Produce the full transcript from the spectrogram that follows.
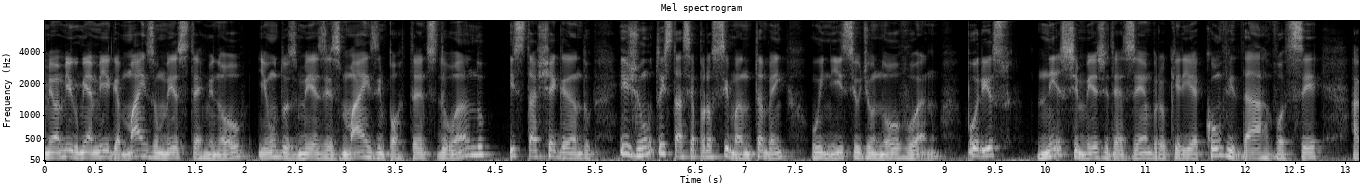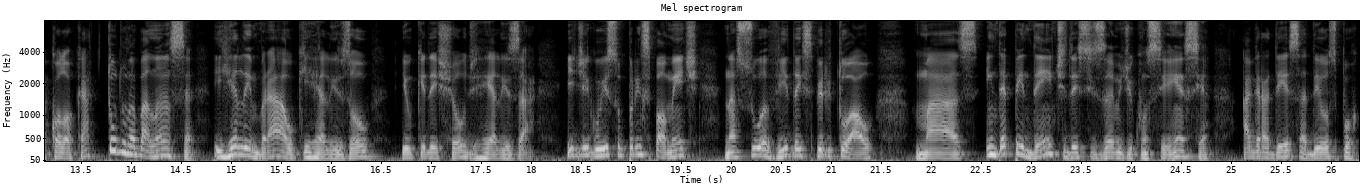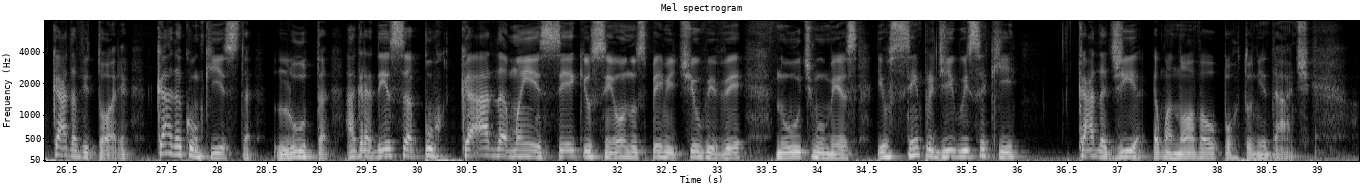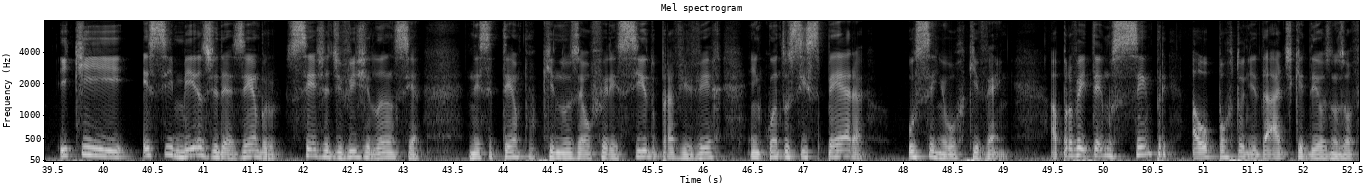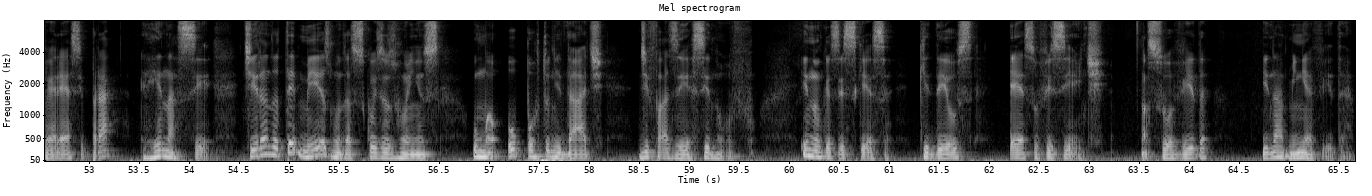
Meu amigo, minha amiga, mais um mês terminou e um dos meses mais importantes do ano está chegando e junto está se aproximando também o início de um novo ano. Por isso, Neste mês de dezembro, eu queria convidar você a colocar tudo na balança e relembrar o que realizou e o que deixou de realizar. E digo isso principalmente na sua vida espiritual. Mas, independente desse exame de consciência, agradeça a Deus por cada vitória, cada conquista, luta. Agradeça por cada amanhecer que o Senhor nos permitiu viver no último mês. Eu sempre digo isso aqui. Cada dia é uma nova oportunidade. E que esse mês de dezembro seja de vigilância nesse tempo que nos é oferecido para viver enquanto se espera o Senhor que vem. Aproveitemos sempre a oportunidade que Deus nos oferece para renascer, tirando até mesmo das coisas ruins uma oportunidade de fazer-se novo. E nunca se esqueça que Deus é suficiente na sua vida e na minha vida.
